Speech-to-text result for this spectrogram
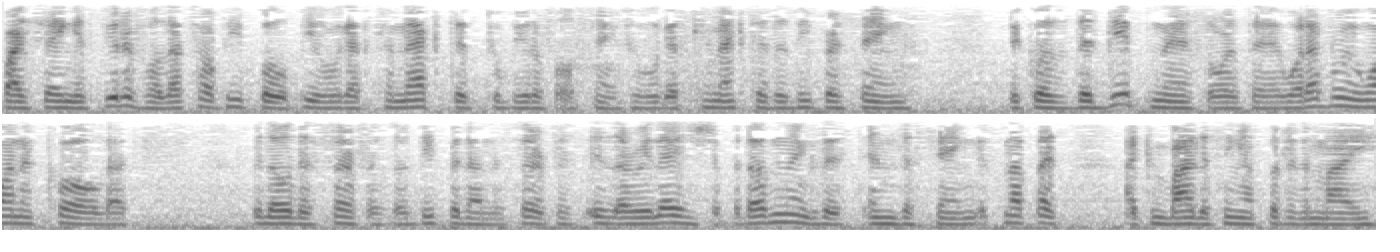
by saying it's beautiful. That's how people people get connected to beautiful things. People get connected to deeper things because the deepness or the whatever we want to call that's below the surface or deeper than the surface is a relationship. It doesn't exist in the thing. It's not that I can buy the thing and put it in my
